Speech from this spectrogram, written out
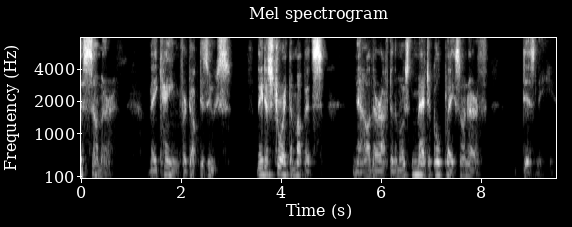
This summer, they came for Dr. Seuss. They destroyed the Muppets. Now they're after the most magical place on earth Disney.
